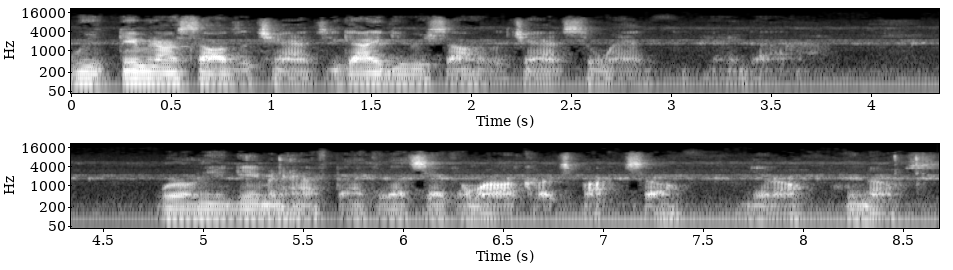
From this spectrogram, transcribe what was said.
We're giving ourselves a chance. You got to give yourself a chance to win. And uh, we're only a game and a half back of that second wild card spot. So, you know, who knows?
